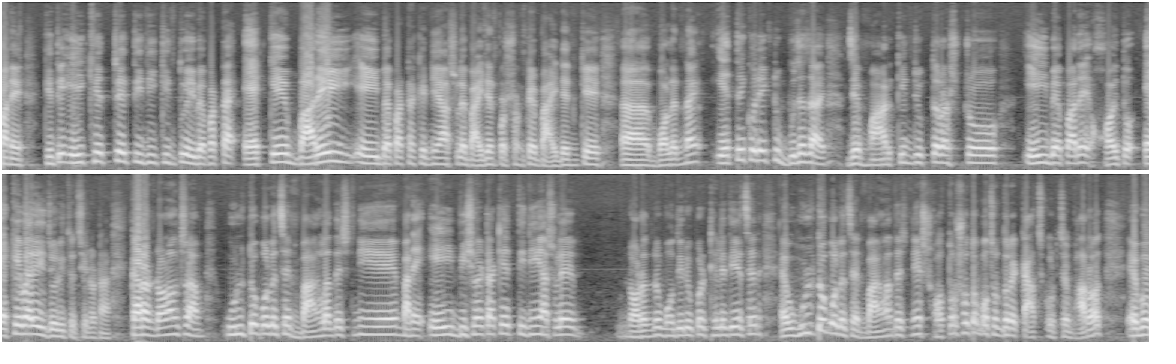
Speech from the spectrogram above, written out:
মানে কিন্তু এই ক্ষেত্রে তিনি কিন্তু এই ব্যাপারটা একেবারেই এই ব্যাপারটাকে নিয়ে আসলে বাইডেন প্রশ্নকে বাইডেনকে বলেন নাই। এতে করে একটু বোঝা যায় যে মার্কিন যুক্তরাষ্ট্র এই ব্যাপারে হয়তো একেবারেই জড়িত ছিল না। কারণ ডোনাল্ড ট্রাম্প উল্টো বলেছেন, বাংলাদেশ নিয়ে মানে এই বিষয়টাকে তিনি আসলে নরেন্দ্র মোদীর উপর ঠেলে দিয়েছেন এবং উল্টো বলেছেন, বাংলাদেশ নিয়ে শত শত বছর ধরে কাজ করছে ভারত এবং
